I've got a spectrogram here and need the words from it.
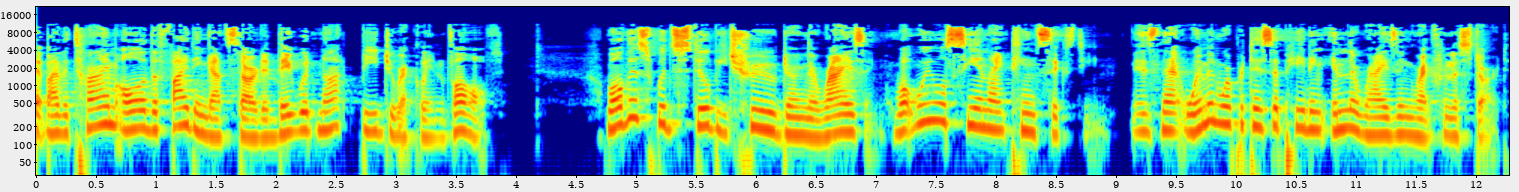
that by the time all of the fighting got started, they would not be directly involved. While this would still be true during the Rising, what we will see in 1916 is that women were participating in the Rising right from the start,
